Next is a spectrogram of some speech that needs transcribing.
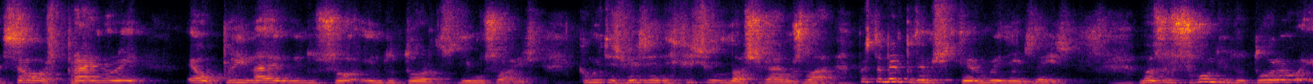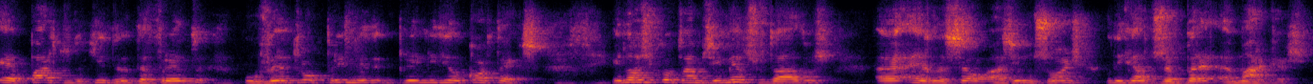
São as primary, é o primeiro indutor, de emoções que muitas vezes é difícil de nós chegarmos lá. Mas também podemos ter readings disso. Mas o segundo indutor é a parte daqui da frente, o ventral-premidial cortex. E nós encontramos imensos dados uh, em relação às emoções ligados a, a marcas.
